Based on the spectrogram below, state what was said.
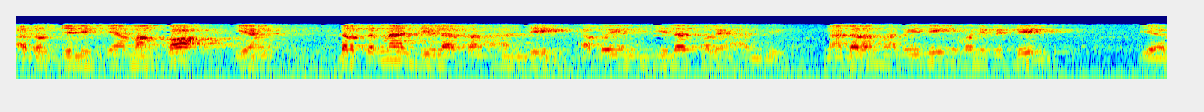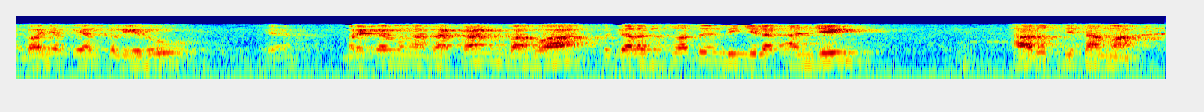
atau sejenisnya mangkok yang terkena jilatan anjing atau yang dijilat oleh anjing. Nah dalam hal ini Ibn ya banyak yang keliru ya mereka mengatakan bahwa segala sesuatu yang dijilat anjing harus disama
